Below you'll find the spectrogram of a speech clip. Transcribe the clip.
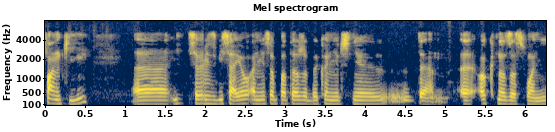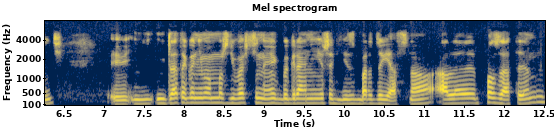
funky e, i sobie zwisają, a nie są po to, żeby koniecznie ten e, okno zasłonić. I, I dlatego nie mam możliwości na jakby granie, jeżeli jest bardzo jasno, ale poza tym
